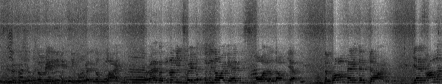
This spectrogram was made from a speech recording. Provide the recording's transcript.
no, really, you can see pelicans fly. Alright, but do not need to wait. So you know why we have this model down here. The brown pelican dies. Yes, unlike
